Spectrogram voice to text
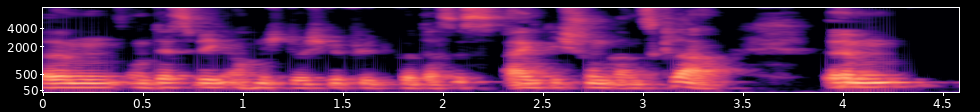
ähm, und deswegen auch nicht durchgeführt wird. Das ist eigentlich schon ganz klar. Ähm,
